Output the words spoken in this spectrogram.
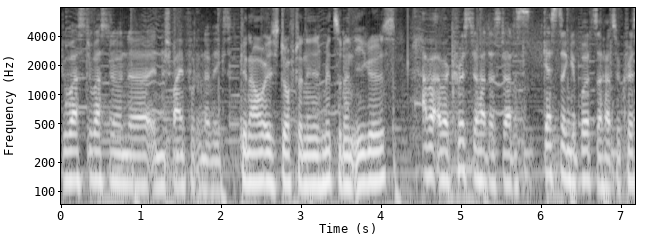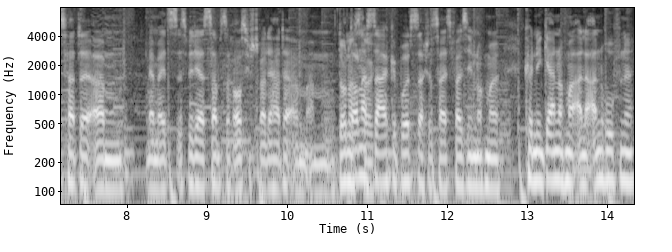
du warst, du warst nur in, der, in Schweinfurt unterwegs. Genau, ich durfte nicht mit zu den Eagles. Aber, aber Chris, du hattest, du hattest gestern Geburtstag. Also Chris hatte am, wenn wir jetzt, es wird ja Samstag ausgestrahlt, er hatte am, am Donnerstag. Donnerstag. Geburtstag. Das heißt, falls ihr ihn noch mal, können ihn gerne nochmal alle anrufen. Ne?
